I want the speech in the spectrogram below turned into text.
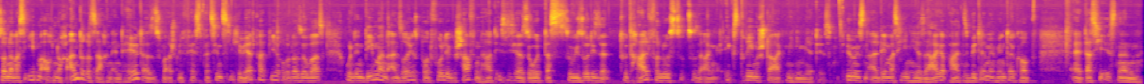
sondern was eben auch noch andere Sachen enthält, also zum Beispiel festverzinsliche Wertpapiere oder sowas. Und indem man ein solches Portfolio geschaffen hat, ist es ja so, dass sowieso dieser Totalverlust sozusagen extrem stark minimiert ist. Übrigens in all dem, was ich Ihnen hier sage, behalten Sie bitte im Hinterkopf, äh, das hier ist ein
